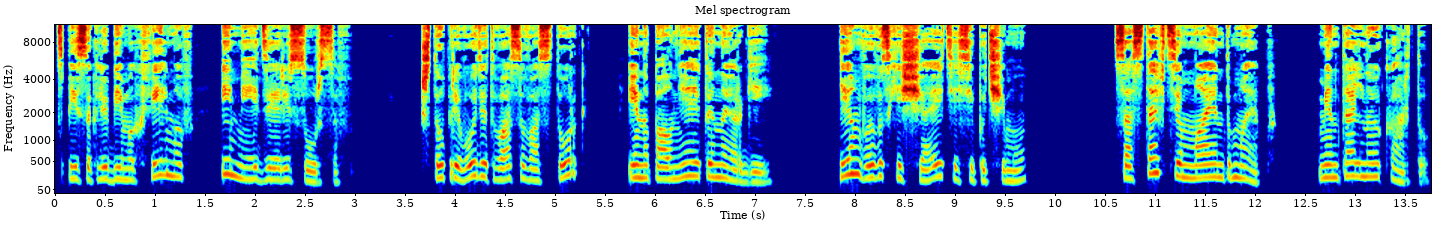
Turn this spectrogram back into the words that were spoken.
список любимых фильмов и медиаресурсов. Что приводит вас в восторг и наполняет энергией? Кем вы восхищаетесь и почему? Составьте mind map, ментальную карту,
